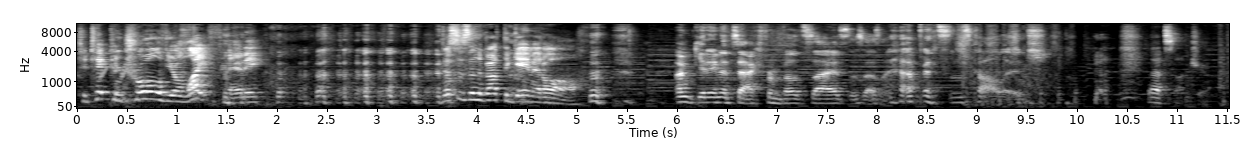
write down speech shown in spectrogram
to take control of your life, Penny. this isn't about the game at all. I'm getting attacked from both sides. This hasn't happened since college. That's not true.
